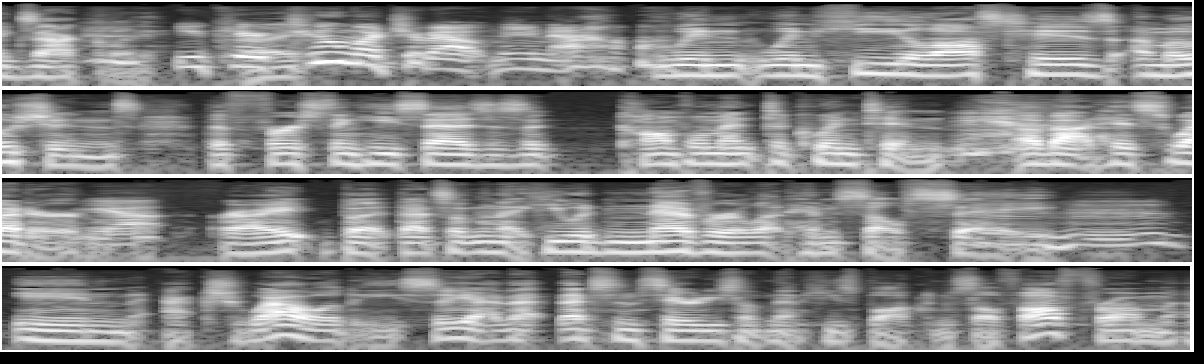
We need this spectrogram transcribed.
Exactly. You care right? too much about me now. when when he lost his emotions, the first thing he says is a compliment to Quentin about his sweater. Yeah. Right? But that's something that he would never let himself say mm-hmm. in actuality. So yeah, that, that sincerity is something that he's blocked himself off from.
